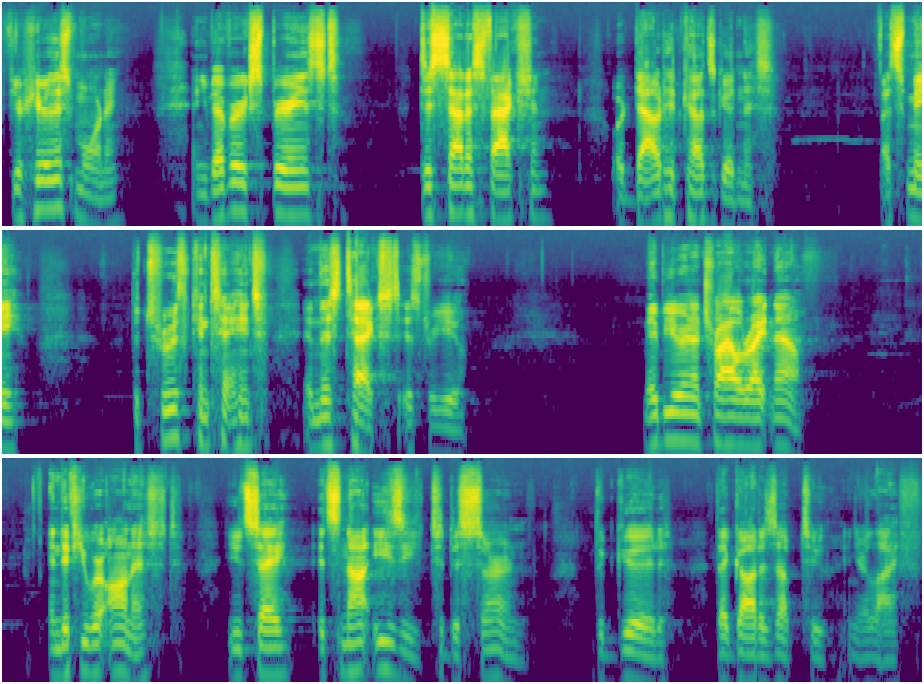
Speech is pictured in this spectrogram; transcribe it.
If you're here this morning and you've ever experienced dissatisfaction or doubted God's goodness, that's me. The truth contained in this text is for you. Maybe you're in a trial right now. And if you were honest, you'd say, it's not easy to discern the good that God is up to in your life.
